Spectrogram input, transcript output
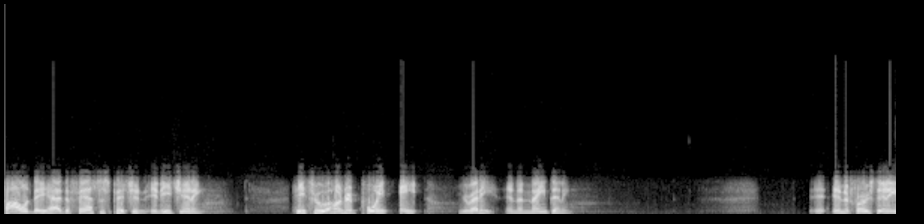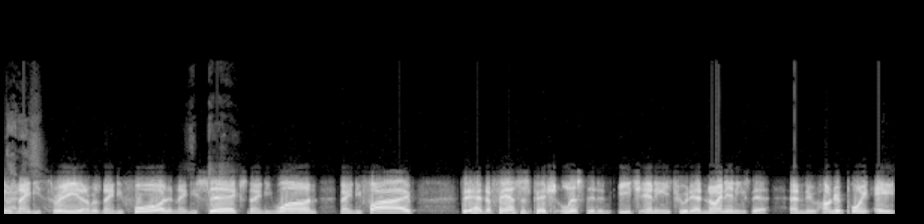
followed. They had the fastest pitch in, in each inning. He threw 100.8. You ready? In the ninth inning. In the first inning, it was That is- 93, then it was 94, then 96, 91, 95. They had the fastest pitch listed in each inning he threw. They had nine innings there, and the 100.8,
